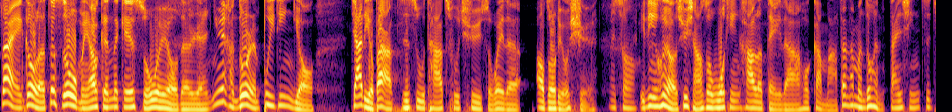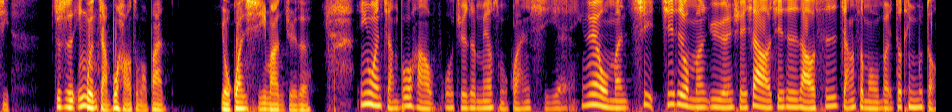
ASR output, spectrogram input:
那也够了。这时候我们要跟那些所有的人，因为很多人不一定有家里有办法资助他出去所谓的澳洲留学，没错，一定会有去想要说 working holiday 的啊，或干嘛，但他们都很担心自己就是英文讲不好怎么办？有关系吗？你觉得？英文讲不好，我觉得没有什么关系耶，因为我们其其实我们语言学校其实老师讲什么我们都听不懂，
